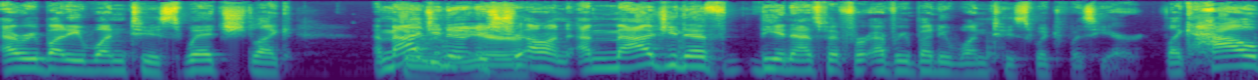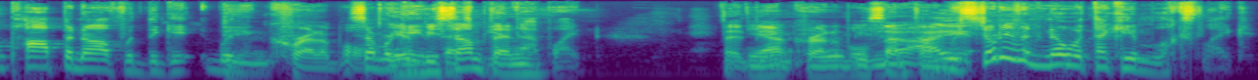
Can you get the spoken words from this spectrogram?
everybody one two switch like imagine if the. Sean, imagine if the announcement for everybody one two switch was here. Like how popping off would the game would incredible. Summer It'd Game be Fest something. at that point. That'd Yeah, be incredible. be No, something. I, We still don't even know what that game looks like.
